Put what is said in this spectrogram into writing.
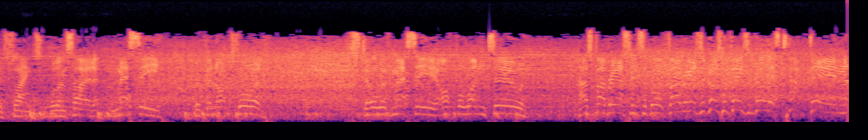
Of flanks, ball inside. Messi with the knock forward. Still with Messi, off for 1 2. Has Fabregas in support. Fabregas across the face of goal, it's tapped in.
